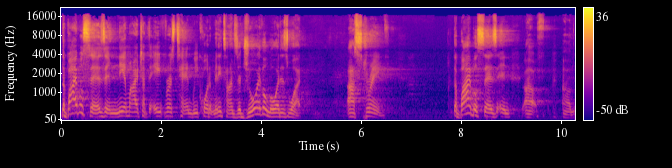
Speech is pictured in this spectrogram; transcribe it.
The Bible says in Nehemiah chapter 8, verse 10, we quote it many times the joy of the Lord is what? Our strength. The Bible says in uh, um,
